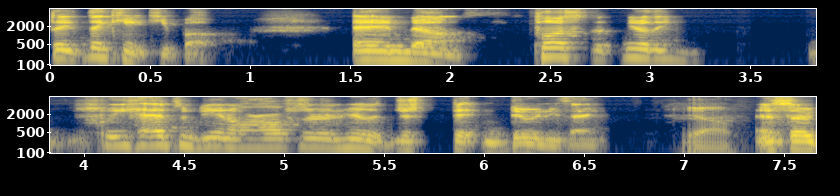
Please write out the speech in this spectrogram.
they, they can't keep up. And um, plus, the, you know, they we had some DNR officers in here that just didn't do anything, Yeah. and so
